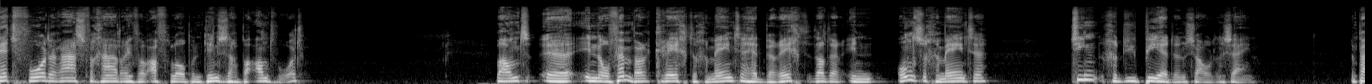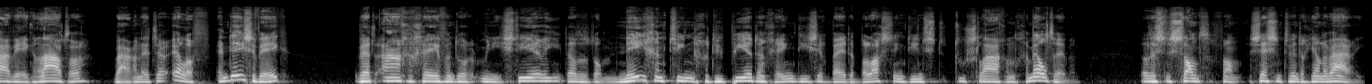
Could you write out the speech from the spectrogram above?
net voor de raadsvergadering van afgelopen dinsdag beantwoord. Want uh, in november kreeg de gemeente het bericht dat er in onze gemeente tien gedupeerden zouden zijn. Een paar weken later waren het er elf. En deze week werd aangegeven door het ministerie dat het om 19 gedupeerden ging die zich bij de Belastingdienst toeslagen gemeld hebben. Dat is de stand van 26 januari.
